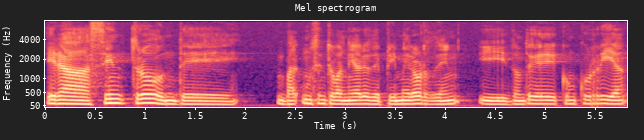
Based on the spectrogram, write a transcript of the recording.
era centro de un centro balneario de primer orden y donde concurría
